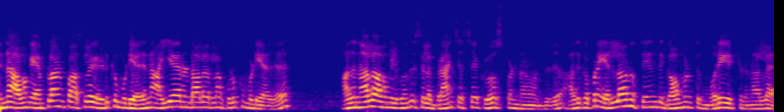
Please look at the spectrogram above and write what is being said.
ஏன்னா அவங்க எம்ப்ளாய்மெண்ட் பாஸில் எடுக்க முடியாது. ஏன்னா ஐயாயிரம் டாலர்லாம் கொடுக்க முடியாது. அதனால அவங்களுக்கு வந்து சில பிரான்ச்சஸே க்ளோஸ் பண்ண வந்தது. அதுக்கப்புறம் எல்லாரும் சேர்ந்து கவர்மெண்ட்டுக்கு முறையிட்டதுனால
